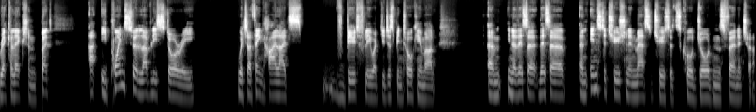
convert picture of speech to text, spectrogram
recollection. But uh, he points to a lovely story which I think highlights beautifully what you've just been talking about. Um, you know, there's a there's a an institution in Massachusetts called Jordan's Furniture,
